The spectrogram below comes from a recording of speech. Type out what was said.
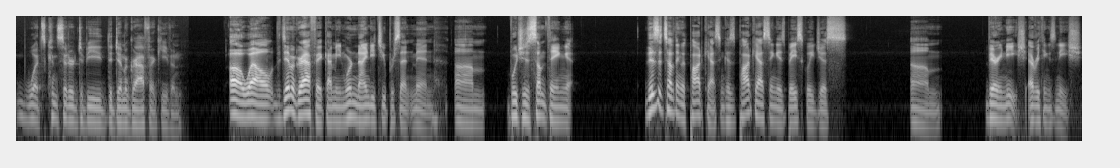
what's considered to be the demographic even? Oh well, the demographic. I mean, we're ninety-two percent men, um, which is something. This is a tough thing with podcasting because podcasting is basically just, um, very niche. Everything's niche,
